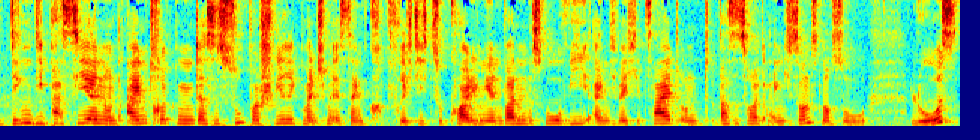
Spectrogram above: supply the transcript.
Dingen, die passieren und Eindrücken, das ist super schwierig. Manchmal ist dein Kopf richtig zu koordinieren, wann ist wo, wie, eigentlich welche Zeit und was ist heute eigentlich sonst noch so los.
